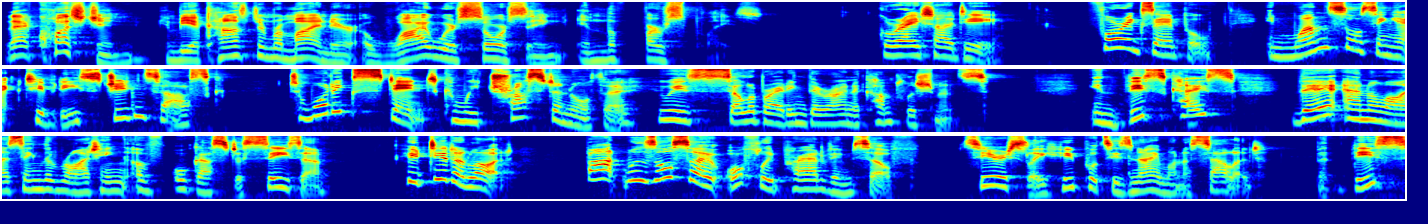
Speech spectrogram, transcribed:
That question can be a constant reminder of why we're sourcing in the first place. Great idea. For example, in one sourcing activity, students ask, to what extent can we trust an author who is celebrating their own accomplishments? In this case, they're analysing the writing of Augustus Caesar, who did a lot, but was also awfully proud of himself. Seriously, who puts his name on a salad? But this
